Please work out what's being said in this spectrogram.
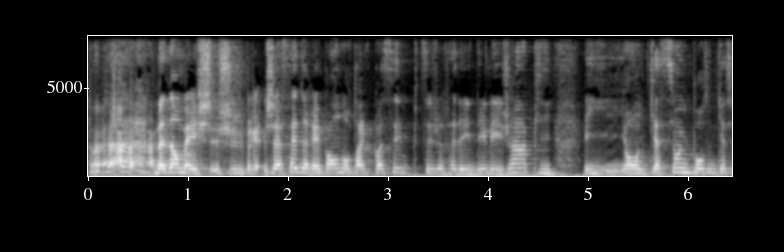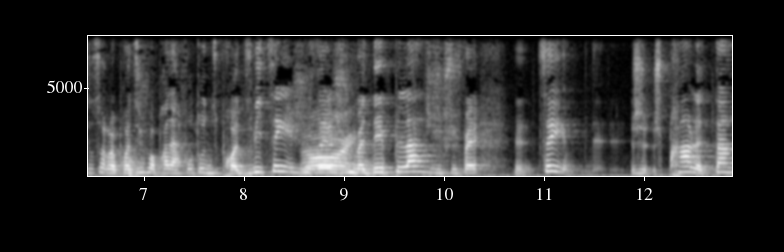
mais non, mais j'essaie de répondre autant que possible. Puis, j'essaie d'aider les gens. Puis, ils ont une question, ils me posent une question sur un produit, je vais prendre la photo du produit. Tu sais, je, me déplace, je, je fais... Tu sais, je, je prends le temps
